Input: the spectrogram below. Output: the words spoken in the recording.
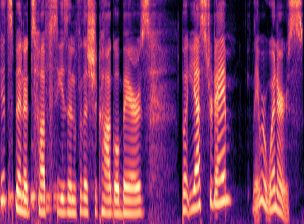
It's been a tough season for the Chicago Bears, but yesterday they were winners.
